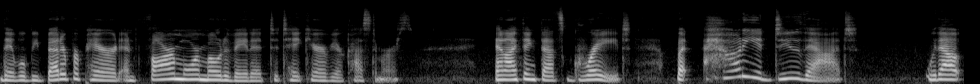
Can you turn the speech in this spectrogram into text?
they will be better prepared and far more motivated to take care of your customers. And i think that's great but how do you do that without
